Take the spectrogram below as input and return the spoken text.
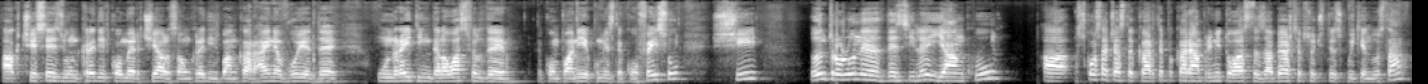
accesezi un credit comercial sau un credit bancar, ai nevoie de un rating de la o astfel de companie cum este Coface-ul și într-o lună de zile Iancu a scos această carte pe care am primit-o astăzi, abia aștept să o citesc weekendul ăsta,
